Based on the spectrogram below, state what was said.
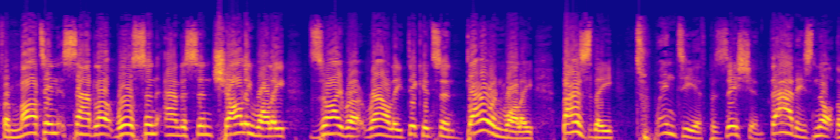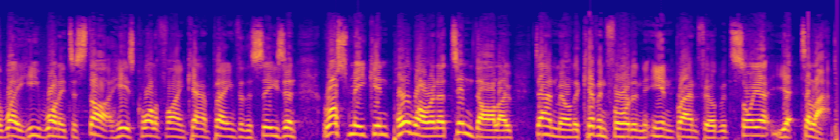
From Martin Sadler, Wilson, Anderson, Charlie Wally, Zyra, Rowley, Dickinson, Darren Wally, Basley. 20th position. That is not the way he wanted to start his qualifying campaign for the season. Ross Meakin, Paul Warrener, Tim Darlow, Dan Milner, Kevin Ford, and Ian Branfield with Sawyer yet to lap.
